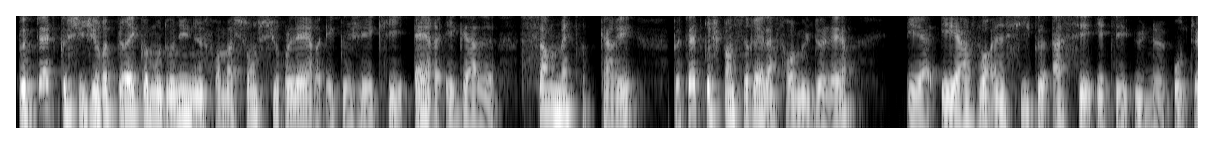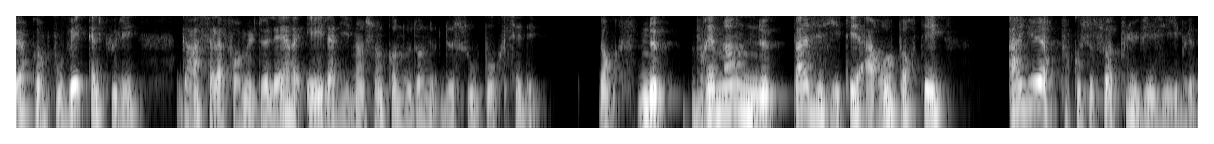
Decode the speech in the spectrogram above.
Peut-être que si j'ai repéré qu'on me donnait une information sur l'air et que j'ai écrit R égale 100 m², peut-être que je penserai à la formule de l'air et à voir ainsi que AC était une hauteur qu'on pouvait calculer grâce à la formule de l'air et la dimension qu'on nous donne dessous pour CD. Donc vraiment ne pas hésiter à reporter ailleurs pour que ce soit plus visible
